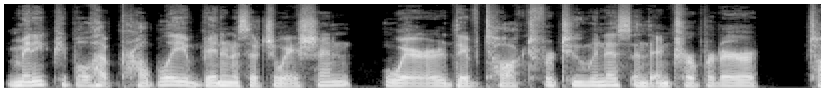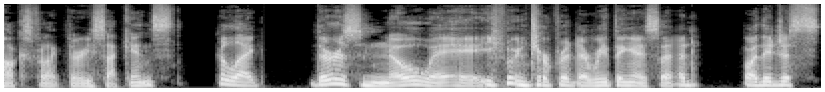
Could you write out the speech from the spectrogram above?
many people have probably been in a situation where they've talked for two minutes and the interpreter talks for like 30 seconds. They're like, there's no way you interpret everything I said. Or they just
